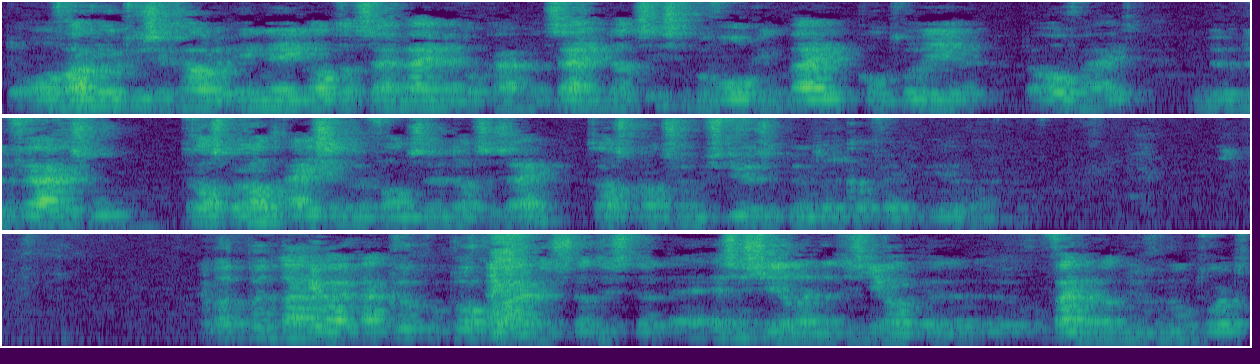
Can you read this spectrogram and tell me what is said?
De onafhankelijke toezichthouder in Nederland, dat zijn wij met elkaar. Dat, zijn, dat is de bevolking. Wij controleren de overheid. De, de vraag is hoe transparant eisen we van ze dat ze zijn. Transparant zo'n bestuur is het punt dat ik al veel eerder maakte. Het punt naar, naar klok, klokluiders, dat is de, essentieel en dat is hier ook uh, fijn dat dat nu genoemd wordt.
